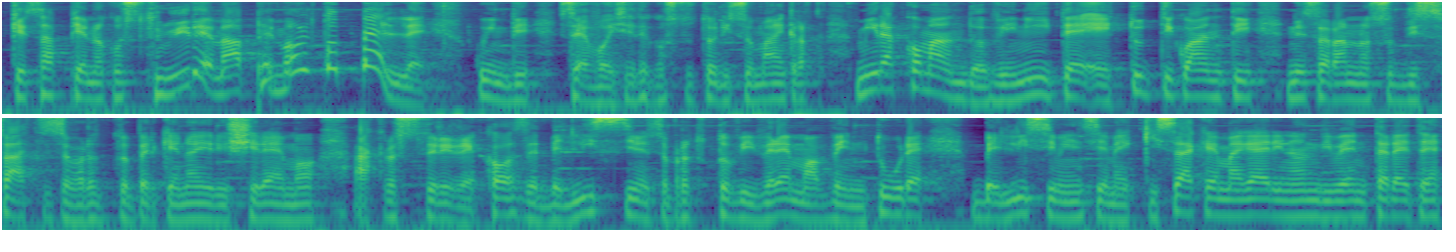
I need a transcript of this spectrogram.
che sappiano costruire mappe molto belle, quindi se voi siete costruttori su Minecraft, mi raccomando venite e tutti quanti ne saranno soddisfatti, soprattutto perché noi riusciremo a costruire scoprire cose bellissime, soprattutto vivremo avventure bellissime insieme. Chissà che magari non diventerete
